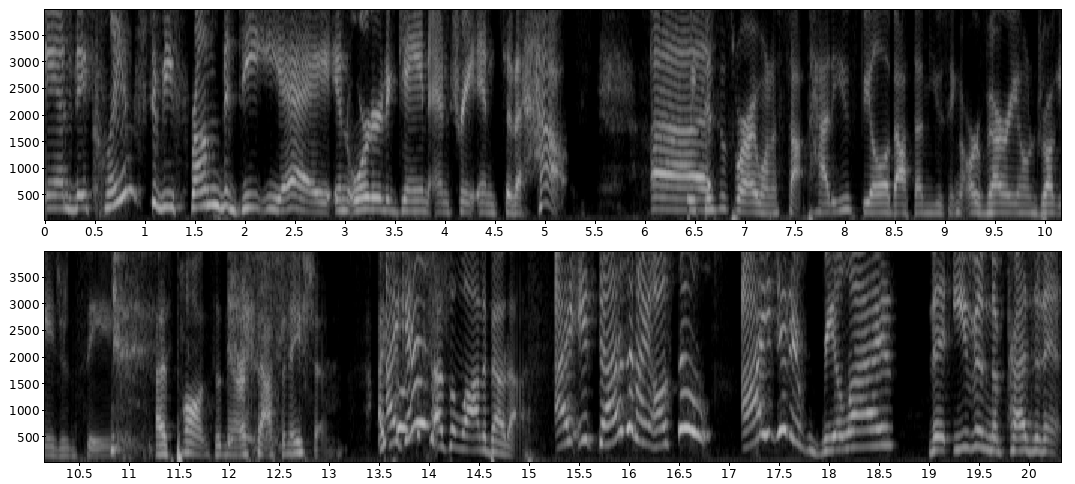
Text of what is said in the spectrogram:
and they claimed to be from the DEA in order to gain entry into the house. Uh, Wait, this is where I want to stop. How do you feel about them using our very own drug agency as pawns in their assassination? I, I guess that's a lot about us. I it does, and I also I didn't realize that even the president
